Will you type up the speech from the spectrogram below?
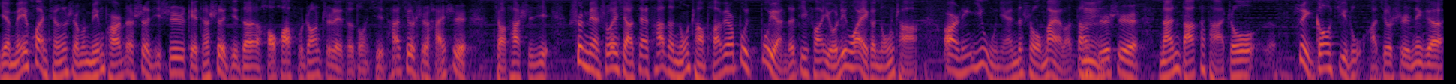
也没换成什么名牌的设计师给他设计的豪华服装之类的东西，他就是还是脚踏实地。顺便说一下，在他的农场旁边不不远的地方有另外一个农场，二零一五年的时候卖了，当时是南达科塔州最高纪录啊，就是那个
